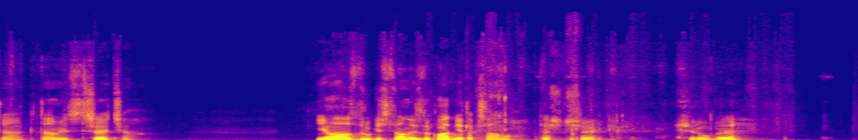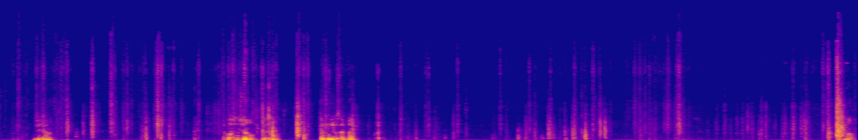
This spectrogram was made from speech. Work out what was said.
Tak, tam jest trzecia. I o, z drugiej strony jest dokładnie tak samo. Też trzy śruby. Gdzie tam? Chyba, że to to nie zęby. No.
